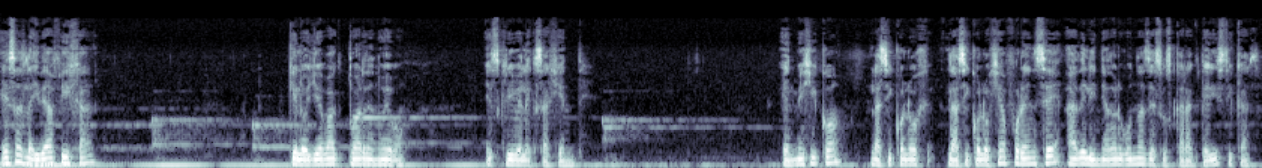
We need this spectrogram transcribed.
Esa es la idea fija que lo lleva a actuar de nuevo, escribe el exagente. En México, la, psicología forense ha delineado algunas de sus características,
